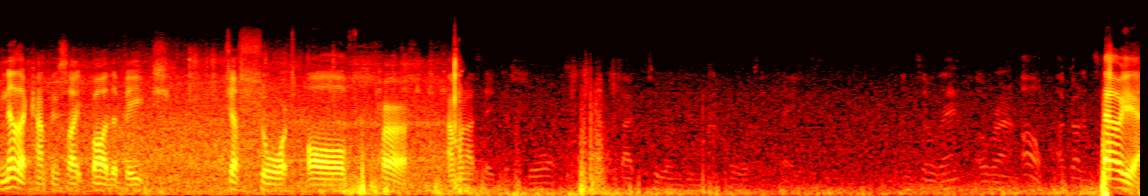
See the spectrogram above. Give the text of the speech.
another camping site by the beach just short of Perth. And when I say just short, about 240 k's. Until then, over oh, I've got to tell you,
